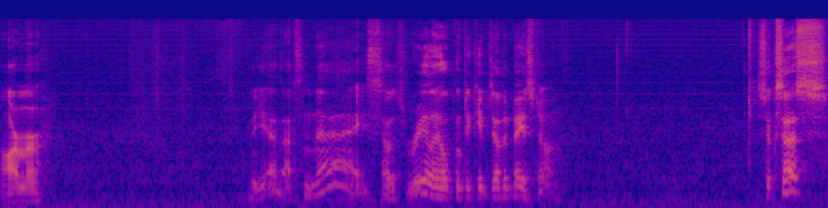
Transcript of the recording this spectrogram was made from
armor. Yeah, that's nice. I was really hoping to keep the other base though. Success!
